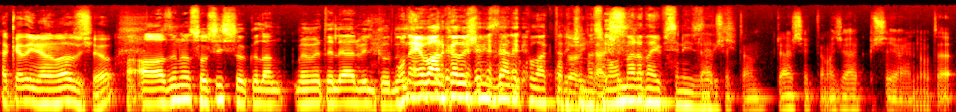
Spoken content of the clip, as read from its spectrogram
Hakikaten inanılmaz bir şey o. Ağzına sosis sokulan Mehmet Ali Erbil Onu ev arkadaşım izlerdi kulaklar O da içindesin. gerçekten- Onların da hepsini izledik. Gerçekten, gerçekten acayip bir şey yani o da.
